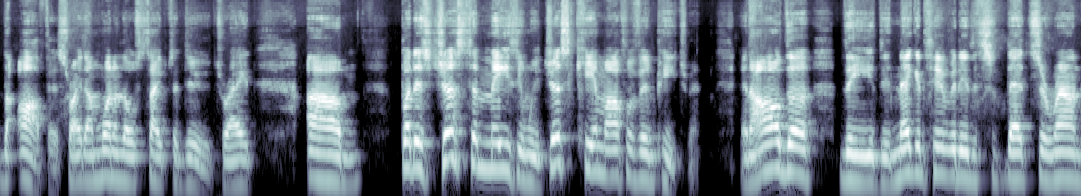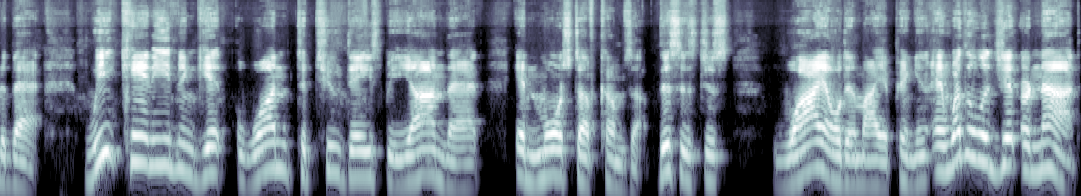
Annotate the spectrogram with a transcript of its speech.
the office, right? I'm one of those types of dudes, right? Um, but it's just amazing. We just came off of impeachment and all the the the negativity that's, that surrounded that. We can't even get one to two days beyond that, and more stuff comes up. This is just wild, in my opinion. And whether legit or not,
